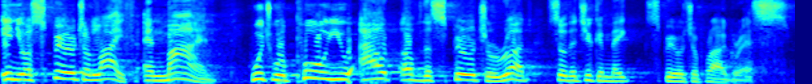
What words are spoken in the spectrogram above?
in your spiritual life and mind, which will pull you out of the spiritual rut so that you can make spiritual progress.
